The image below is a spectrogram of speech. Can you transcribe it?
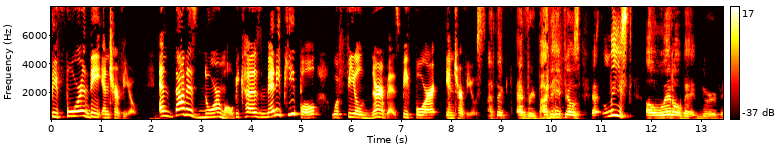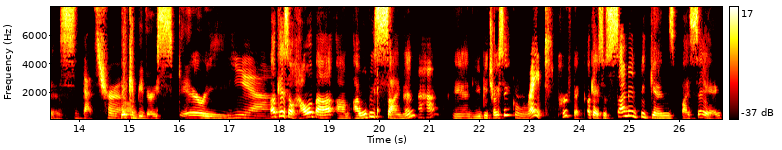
before the interview. And that is normal because many people would feel nervous before interviews. I think everybody feels at least a little bit nervous. That's true. They can be very scary. Yeah. Okay, so how about um, I will be Simon Uh huh. And you be Tracy? Great. Perfect. Okay, so Simon begins by saying,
